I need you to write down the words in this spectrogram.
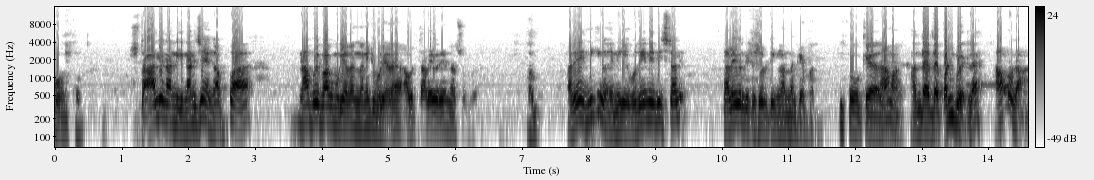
கோபம். ஸ்டாலின் அன்னைக்கு நினச்சேன் எங்க அப்பா நான் போய் பார்க்க முடியாதான்னு நினைக்க முடியாதா? அவர் தலைவரேன்னு நான் சொல்லுவேன். அதே இன்னைக்கு இன்னைக்கு உதயநிதி ஸ்டாலின் தலைவர்கிட்ட சொல்லிட்டீங்களான்னு தான் கேட்பேன். இப்போ ஓகே அந்த அந்த பண்பு இல்லை? அவ்வளோதான்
